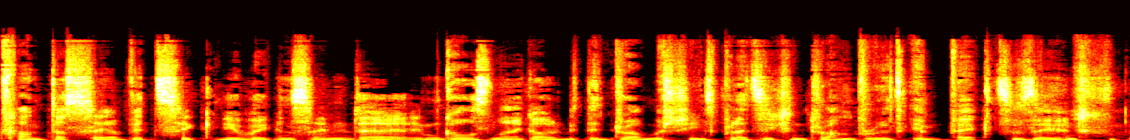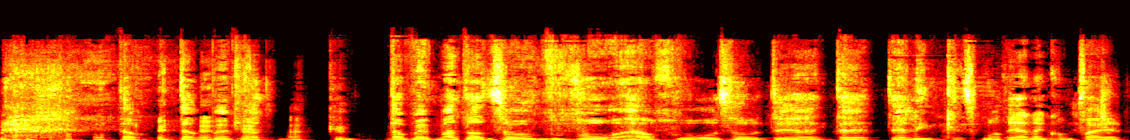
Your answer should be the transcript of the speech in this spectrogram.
Fand das sehr witzig, übrigens in der, im großen Regal mit den Drum Machines plötzlich einen Drum Brute Impact zu sehen. da, da, wird man, da wird man dann so, wo auch, wo so der, der, der Link ins Moderne kommt, weil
